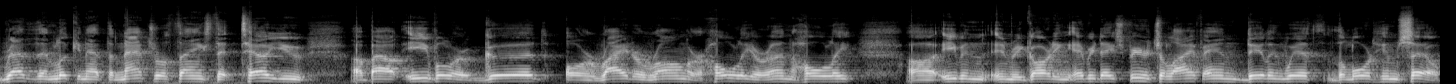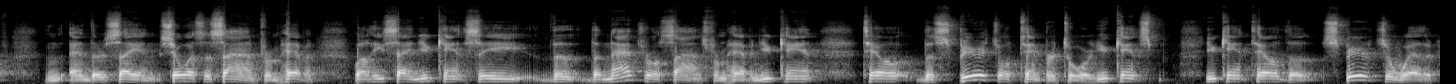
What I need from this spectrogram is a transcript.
rather than looking at the natural things that tell you about evil or good or right or wrong or holy or unholy uh, even in regarding everyday spiritual life and dealing with the Lord Himself. And they're saying, Show us a sign from heaven. Well, He's saying you can't see the, the natural signs from heaven. You can't tell the spiritual temperature. You can't, you can't tell the spiritual weather.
